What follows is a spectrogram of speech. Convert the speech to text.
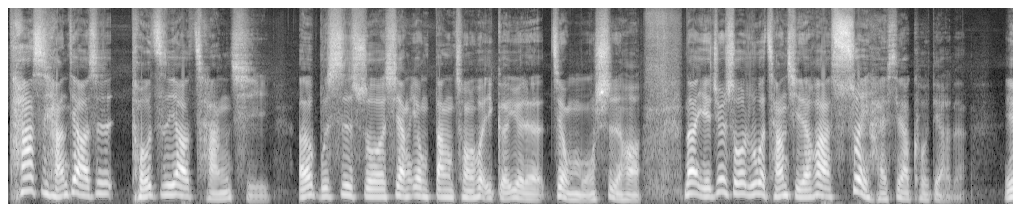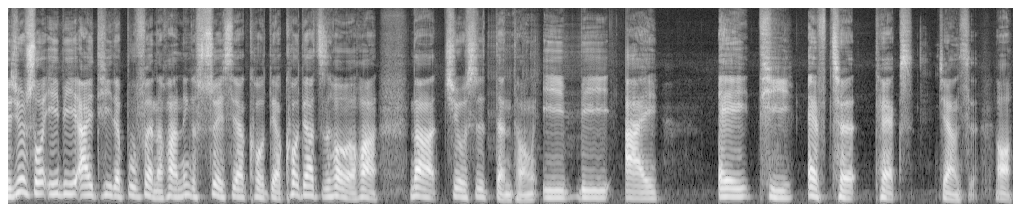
他是强调是投资要长期。而不是说像用当冲或一个月的这种模式哈，那也就是说，如果长期的话，税还是要扣掉的。也就是说，EBIT 的部分的话，那个税是要扣掉，扣掉之后的话，那就是等同 EBIT after tax。这样子哦，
